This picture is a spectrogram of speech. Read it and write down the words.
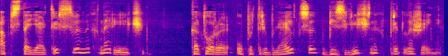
обстоятельственных наречий, которые употребляются в безличных предложениях.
